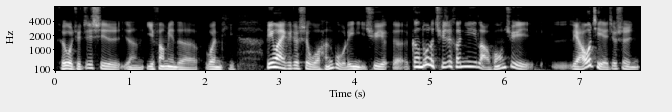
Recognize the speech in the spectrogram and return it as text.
所以我觉得这是嗯一方面的问题。另外一个就是我很鼓励你去呃更多的其实和你老公去了解，就是。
